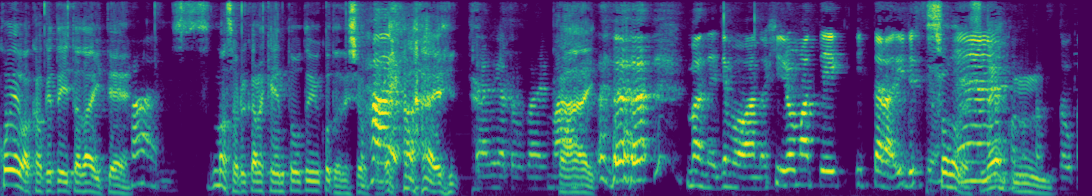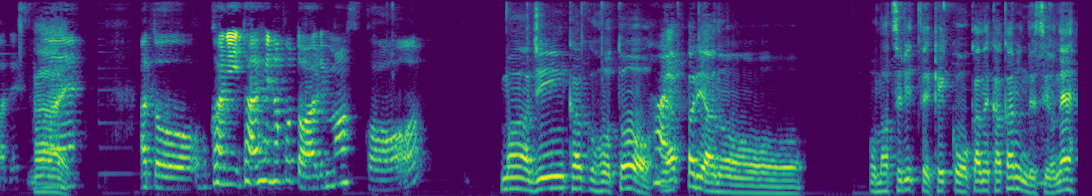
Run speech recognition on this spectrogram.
声はかけていただいて、はい。まあ、それから検討ということでしょうかね。はい。ありがとうございます。はい。まあね、でも、あの、広まっていったらいいですよね。そうですねこの活動がですね。うんはいあと、他に大変なことありますか？まあ人員確保と、はいやっぱりあのお祭りって結構お金かかるんですよね。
